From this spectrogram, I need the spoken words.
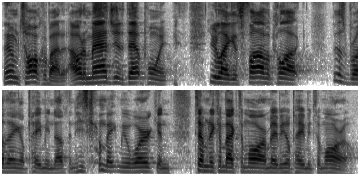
Let him talk about it. I would imagine at that point, you're like, it's 5 o'clock. This brother ain't going to pay me nothing. He's going to make me work and tell me to come back tomorrow. Maybe he'll pay me tomorrow.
